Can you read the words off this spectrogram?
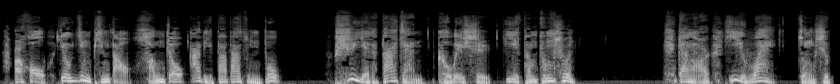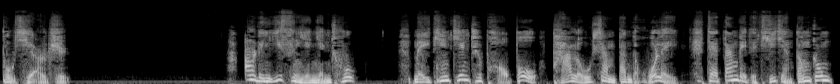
而后又应聘到杭州阿里巴巴总部，事业的发展可谓是一帆风顺。然而意外总是不期而至。二零一四年年初，每天坚持跑步、爬楼上班的胡磊，在单位的体检当中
